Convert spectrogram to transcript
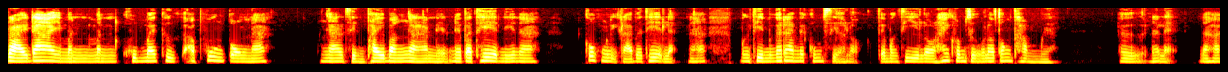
ไรายได้มันมันคุ้มไหมคือเอาพุ่งตรงนะ งานเสี่ยงภัยบางงานเนี่ยในประเทศนี้นะ ก็คงอีกหลายประเทศแหละนะบางทีมันก็ได้ไม่คุ้มเสียหรอก แต่บางทีเราให้ความรู้สึกว่าเราต้องทำไงเออนั่นแหละนะคะ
